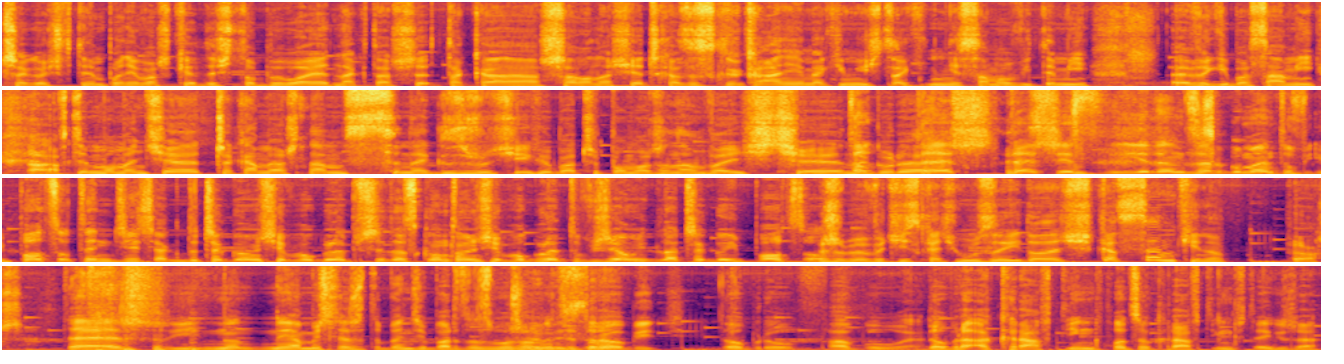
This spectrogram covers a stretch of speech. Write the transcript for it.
czegoś w tym, ponieważ kiedyś to była jednak ta taka szalona sieczka ze skakaniem, jakimiś takimi niesamowitymi e, wygibasami, Tak. a w tym momencie czekamy aż nam synek zrzuci chyba, czy pomoże nam wejść e, na To górę. Też, też jest jeden z argumentów. I po co ten dzieciak? Do czego on się w ogóle przyda? Skąd on się w ogóle tu wziął i dlaczego i po co? Żeby wyciskać łzy i dodać kascenki, no proszę. Też. I, no, no ja myślę, że to będzie bardzo złożony Żeby tytuł. zrobić dobrą fabułę. Dobra, a crafting? Po co crafting w tej grze?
